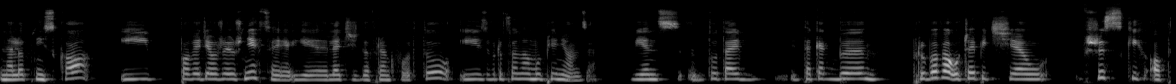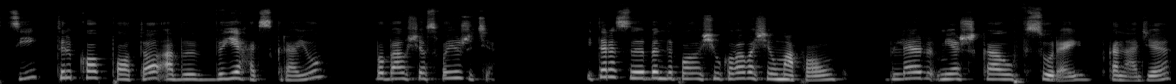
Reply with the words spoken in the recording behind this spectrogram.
na lotnisko i powiedział, że już nie chce je lecieć do Frankfurtu i zwrócono mu pieniądze. Więc tutaj tak jakby próbował uczepić się wszystkich opcji tylko po to, aby wyjechać z kraju, bo bał się o swoje życie. I teraz y, będę posiłkowała się mapą. Blair mieszkał w Surrey w Kanadzie.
